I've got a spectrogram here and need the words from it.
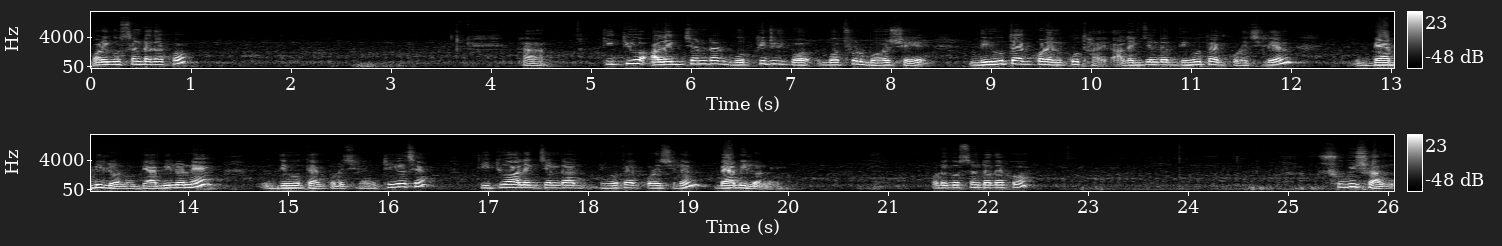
পরের কোশ্চেনটা দেখো। হ্যাঁ তৃতীয় আলেকজান্ডার বত্রিশ বছর বয়সে দেহত্যাগ করেন কোথায়? আলেকজান্ডার দেহত্যাগ করেছিলেন ব্যাবিলনে। ব্যাবিলনে দেহত্যাগ করেছিলেন, ঠিক আছে? তৃতীয় আলেকজান্ডার দেহত্যাগ করেছিলেন ব্যাবিলনে। পরের কোশ্চেনটা দেখো। সুবিশাল।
